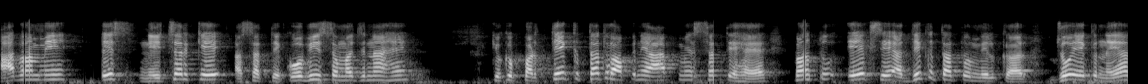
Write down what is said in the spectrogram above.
अब हमें इस नेचर के असत्य को भी समझना है, क्योंकि प्रत्येक तत्व अपने आप में सत्य है, परंतु एक से अधिक तत्व मिलकर जो एक नया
